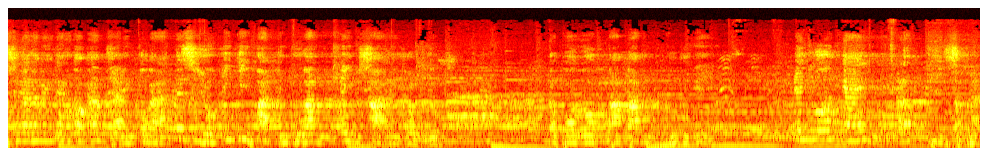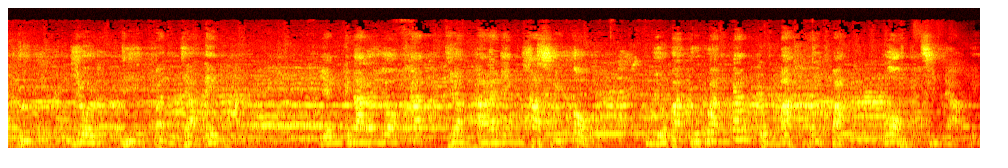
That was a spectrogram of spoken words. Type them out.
sing ana ning tirta kanjaring kumaratis ya iki padukuhan ing sarikulyo Kepara papan hubungi ing lengkeng redi sebradut ya redi penjalin Yen kita reyokat sasmita ya padukuhan kang gemah ripah loh jinawi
